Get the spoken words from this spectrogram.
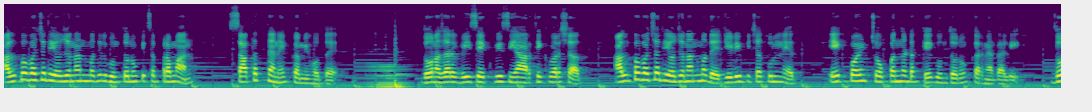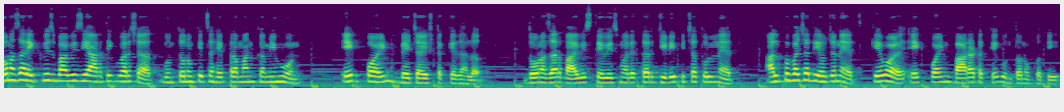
अल्प बचत योजनांमधील गुंतवणुकीचं प्रमाण सातत्याने कमी होत आहे दोन हजार वीस एकवीस या आर्थिक वर्षात अल्प बचत योजनांमध्ये जी डी पीच्या तुलनेत एक पॉईंट चोपन्न टक्के गुंतवणूक करण्यात आली. दोन हजार एकवीस बावीस या आर्थिक वर्षात गुंतवणुकीचं हे प्रमाण कमी होऊन एक पॉईंट बेचाळीस टक्के झालं. दोन हजार बावीस तेवीसमध्ये तर जी डी पीच्या तुलनेत अल्प बचत योजनेत केवळ एक पॉईंट बारा टक्के गुंतवणूक होती.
